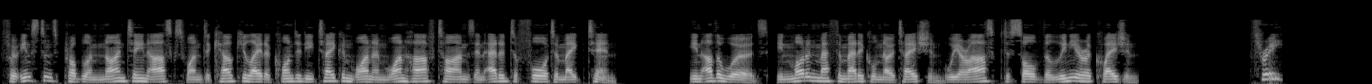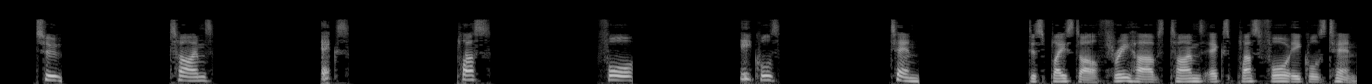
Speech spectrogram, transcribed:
For instance problem 19 asks one to calculate a quantity taken 1 and 1 half times and added to 4 to make 10. In other words, in modern mathematical notation we are asked to solve the linear equation 3 2 times x plus 4 equals 10 display style 3 halves times x plus 4 equals 10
